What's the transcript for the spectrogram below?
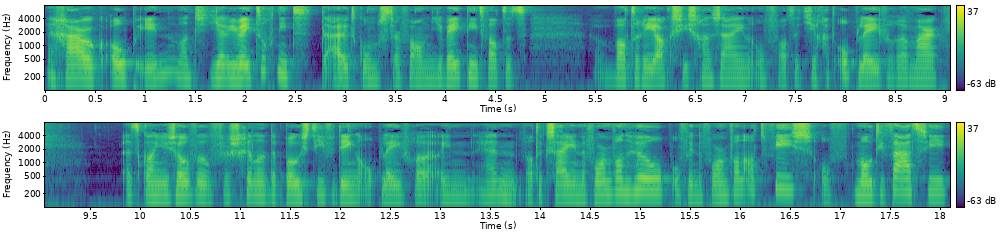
En ga er ook open in, want je, je weet toch niet de uitkomst ervan. Je weet niet wat, het, wat de reacties gaan zijn of wat het je gaat opleveren. Maar het kan je zoveel verschillende positieve dingen opleveren. In hè, wat ik zei, in de vorm van hulp of in de vorm van advies of motivatie.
